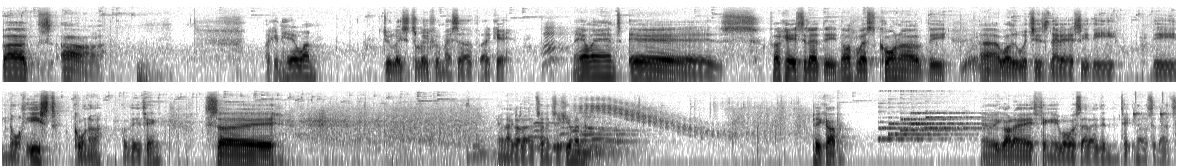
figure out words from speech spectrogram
bugs are... I can hear one. Too lazy to look for myself. Okay. Mainland is located at the northwest corner of the, uh, well, which is that actually the the northeast corner of the thing. So, and I gotta turn into human. Pick up. And we got a thingy. What was that? I didn't take notice of that.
